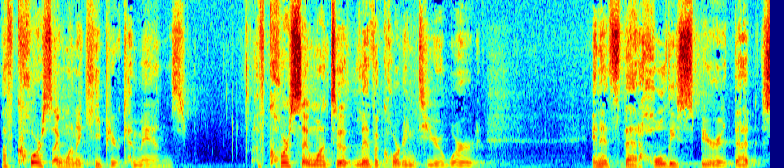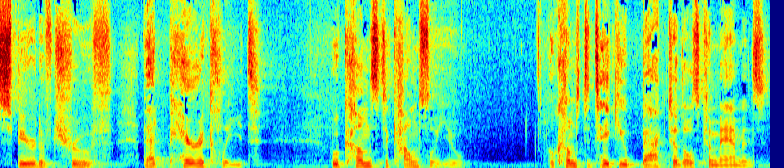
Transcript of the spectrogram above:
Of course, I want to keep your commands. Of course, I want to live according to your word. And it's that Holy Spirit, that Spirit of truth, that paraclete who comes to counsel you, who comes to take you back to those commandments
